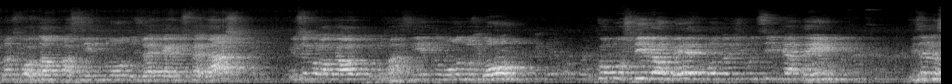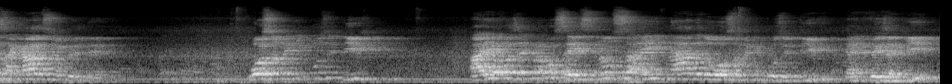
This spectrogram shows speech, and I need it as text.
transportar um paciente num ônibus velho caindo nos pedaços e você colocar um paciente num ônibus bom? O combustível é o mesmo, o motorista município já tem. Visando essa casa, senhor presidente, o orçamento impositivo. Aí eu vou dizer para vocês, se não sair nada do orçamento impositivo que a gente fez aqui,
